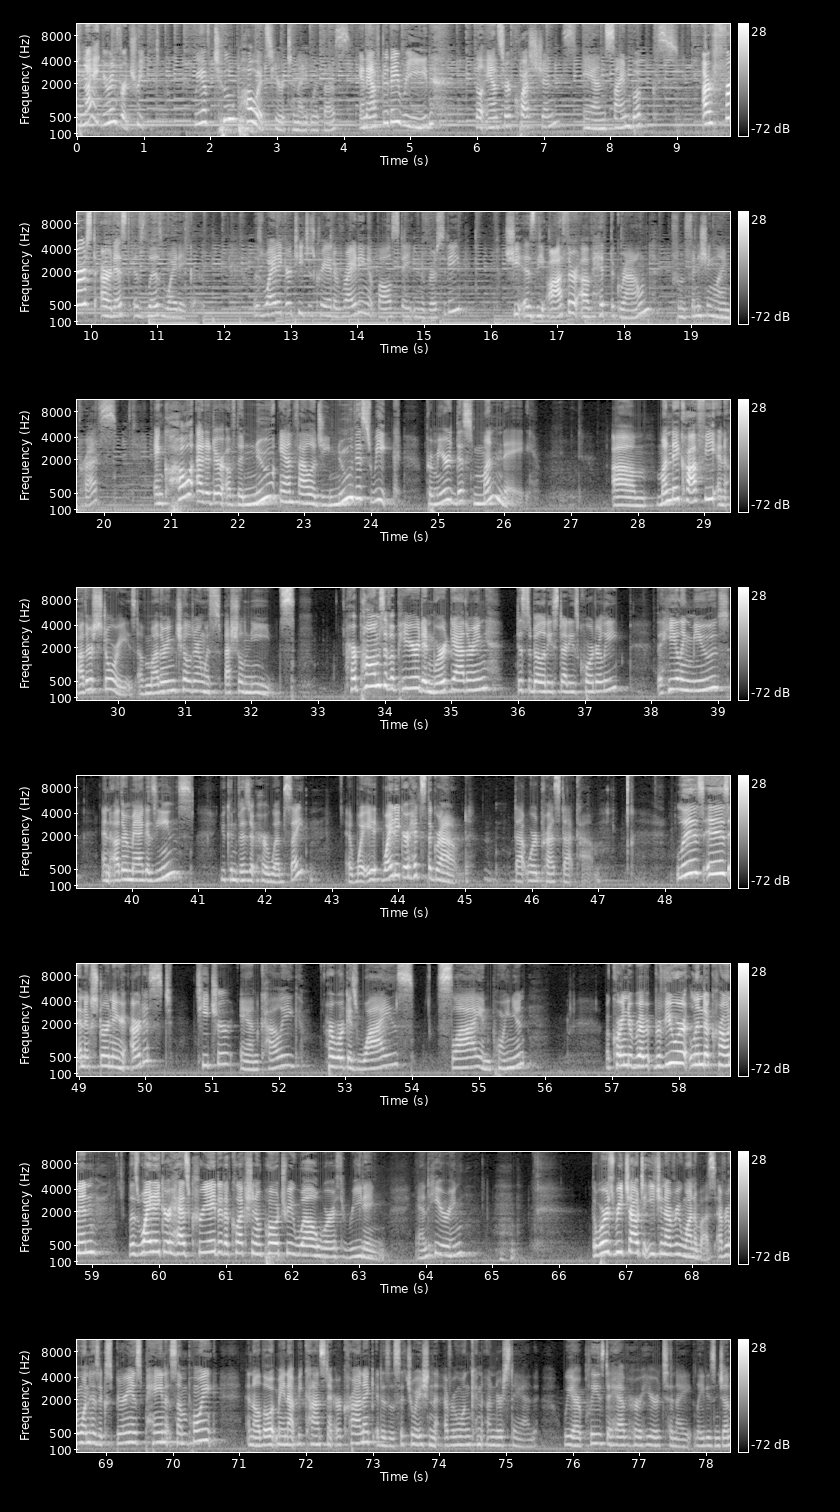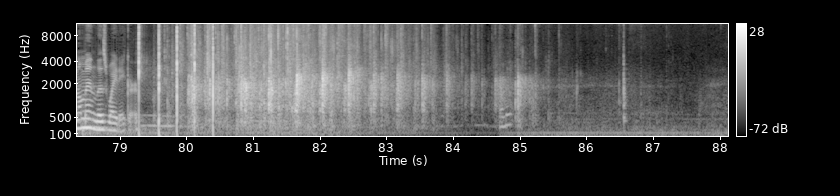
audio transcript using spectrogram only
Tonight, you're in for a treat. We have two poets here tonight with us, and after they read, they'll answer questions and sign books. Our first artist is Liz Whiteacre. Liz Whiteacre teaches creative writing at Ball State University. She is the author of Hit the Ground from Finishing Line Press and co editor of the new anthology New This Week, premiered this Monday. Um, Monday Coffee and Other Stories of Mothering Children with Special Needs. Her poems have appeared in Wordgathering, Disability Studies Quarterly, The Healing Muse, and other magazines. You can visit her website at White, whiteacrehitstheground.wordpress.com. Liz is an extraordinary artist, teacher, and colleague. Her work is wise, sly, and poignant. According to re- reviewer Linda Cronin, Liz Whiteacre has created a collection of poetry well worth reading and hearing. the words reach out to each and every one of us. Everyone has experienced pain at some point, and although it may not be constant or chronic, it is a situation that everyone can understand. We are pleased to have her here tonight. Ladies and gentlemen, Liz Whiteacre.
